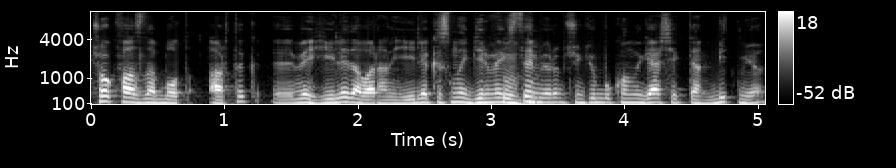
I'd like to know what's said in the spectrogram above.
Çok fazla bot artık e, ve hile de var. Hani hile kısmına girmek istemiyorum çünkü bu konu gerçekten bitmiyor.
